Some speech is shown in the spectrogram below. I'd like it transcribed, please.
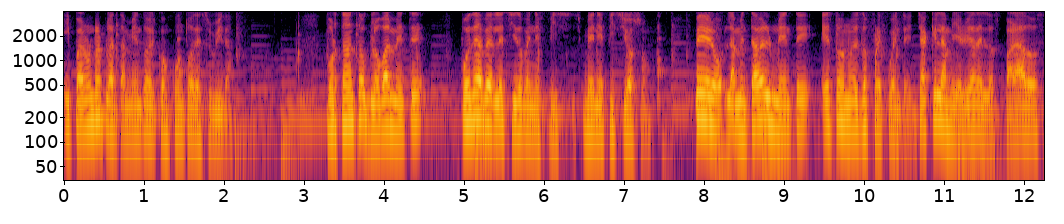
y para un replanteamiento del conjunto de su vida. Por tanto, globalmente puede haberle sido beneficioso, pero lamentablemente esto no es lo frecuente, ya que la mayoría de los parados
